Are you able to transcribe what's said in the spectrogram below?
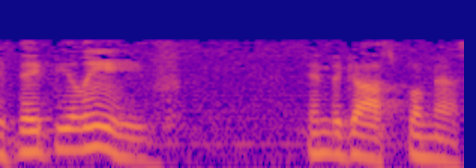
if they believe in the gospel message.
